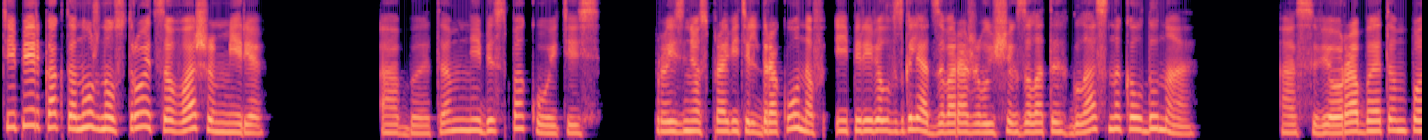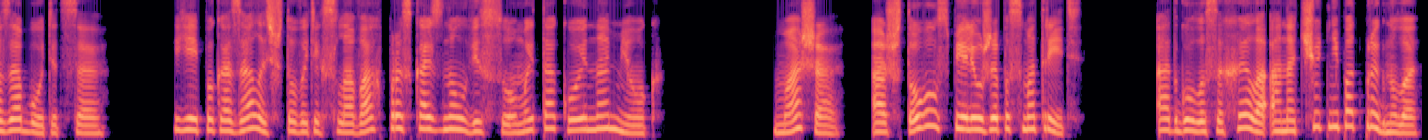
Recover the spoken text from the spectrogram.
«Теперь как-то нужно устроиться в вашем мире». «Об этом не беспокойтесь произнес правитель драконов и перевел взгляд завораживающих золотых глаз на колдуна. А свер об этом позаботится. Ей показалось, что в этих словах проскользнул весомый такой намек. «Маша, а что вы успели уже посмотреть?» От голоса Хела она чуть не подпрыгнула,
